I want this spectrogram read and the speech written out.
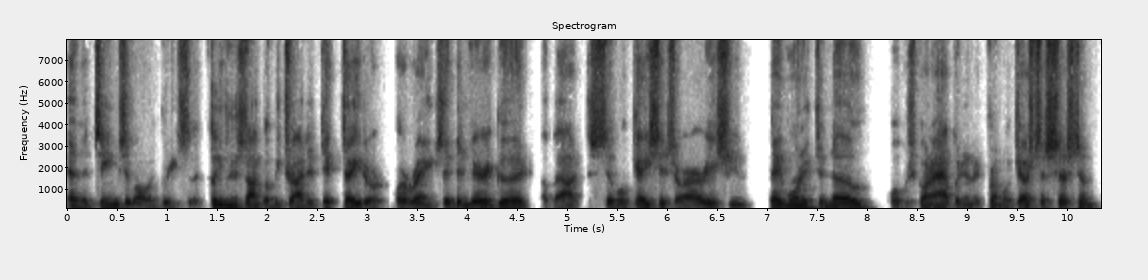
and the teams have all agreed. So Cleveland's not going to be trying to dictate or, or arrange. They've been very good about civil cases are our issue. They wanted to know what was going to happen in the criminal justice system.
